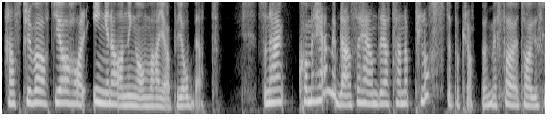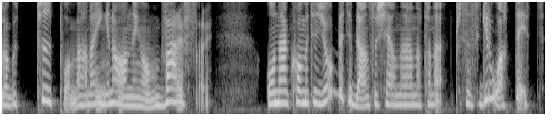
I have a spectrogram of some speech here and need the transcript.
Hans privatjag har ingen aning om vad han gör på jobbet. Så när han kommer hem ibland så händer det att han har plåster på kroppen med företagets logotyp på, men han har ingen aning om varför. Och när han kommer till jobbet ibland så känner han att han har precis gråtit.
